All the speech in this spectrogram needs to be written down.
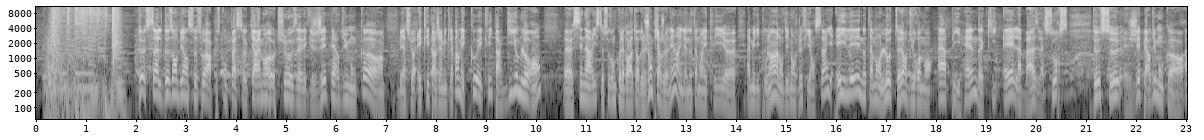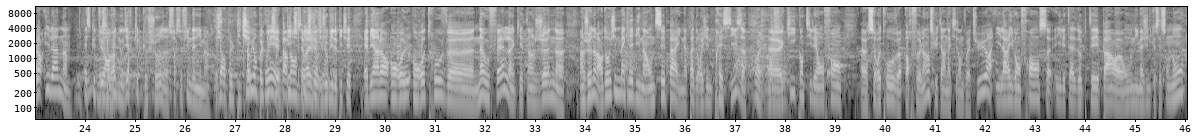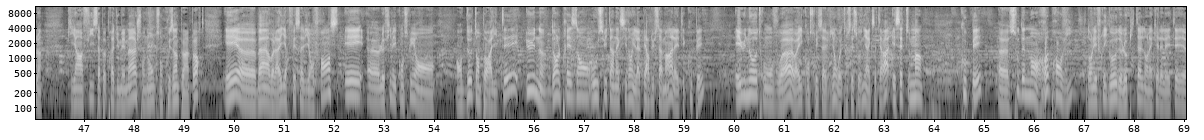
Deux salles, deux ambiances ce soir, puisqu'on passe carrément à autre chose avec J'ai perdu mon corps. Bien sûr, écrit par Jérémy Clapin, mais coécrit par Guillaume Laurent. euh, scénariste, souvent collaborateur de Jean-Pierre Jeunet. hein. Il a notamment écrit euh, Amélie Poulain, Un long dimanche de fiançailles. Et il est notamment l'auteur du roman Happy End, qui est la base, la source de ce J'ai perdu mon corps. Alors, Ilan, est-ce que tu Oui, as envie va. de nous dire quelque chose sur ce film d'anime Déjà, on peut le pitcher. ah oui, on peut le pitcher, pardon, pitch- c'est vrai, pitch film. j'oublie de pitcher. Eh bien alors, on, re- on retrouve euh, Naoufel, qui est un jeune, un jeune homme, alors d'origine maghrébine, hein, on ne sait pas, il n'a pas d'origine précise, Ouais, euh, qui, quand il est enfant, euh, se retrouve orphelin suite à un accident de voiture. Il arrive en France, il est adopté par, euh, on imagine que c'est son oncle, qui a un fils à peu près du même âge, son oncle, son cousin, peu importe. Et euh, ben voilà, il refait sa vie en France. Et euh, le film est construit en, deux temporalités. Une dans le présent où suite à un accident, il a perdu sa main, elle a été coupée. Et une autre où on voit, il construit sa vie, on voit tous ses souvenirs, etc. Et cette main coupée, euh, soudainement reprend vie dans les frigos de l'hôpital dans lequel elle a été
